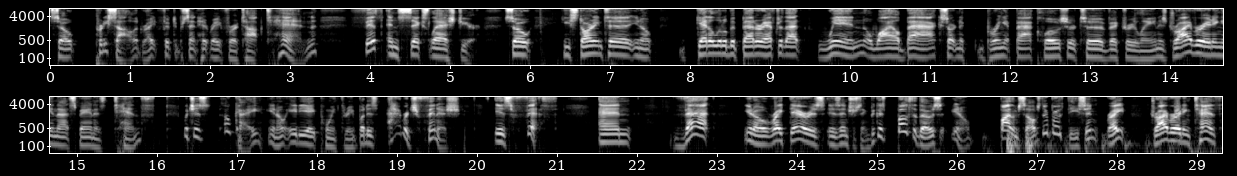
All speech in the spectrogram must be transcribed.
So pretty solid, right? 50% hit rate for a top 10. Fifth and sixth last year. So he's starting to, you know, get a little bit better after that win a while back, starting to bring it back closer to victory lane. His driver rating in that span is 10th, which is okay, you know, 88.3, but his average finish is fifth. And that you know, right there is is interesting because both of those, you know, by themselves, they're both decent, right? Driver rating 10th,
